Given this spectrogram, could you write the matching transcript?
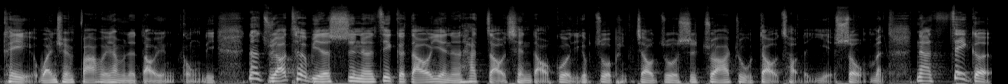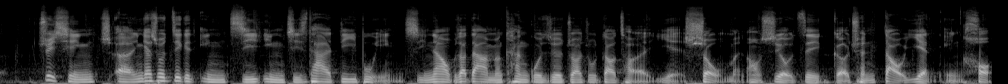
可以完全发挥他们的导演功力。那主要特别的是呢，这个导演呢，他早前导过一个作品叫做是《抓住稻草的野兽们》，那这个。剧情呃，应该说这个影集影集是他的第一部影集。那我不知道大家有没有看过这个抓住稻草的野兽们，然后是有这个全道嬿影后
